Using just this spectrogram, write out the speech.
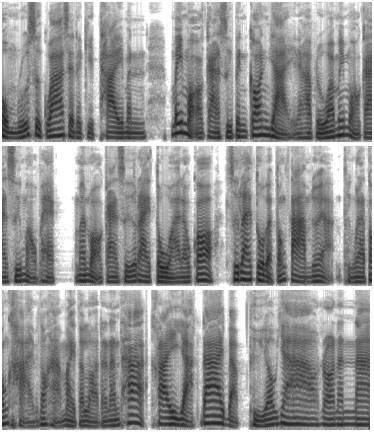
ผมรู้สึกว่าเศรษฐกิจไทยมันไม่เหมาะกับการซื้อเป็นก้อนใหญ่นะครับ หรือว่าไม่เหมาะการซื้อเหมาแพ็คมันเหมาะกับการซื้อรายตัว แล้วก็ซื้อรายตัวแบบต้องตามด้วยอะถึงเวลาต้องขายไม่ต้องหาใหม่ตลอดดังนั้น ถ้าใครอยากได้แบบถือยาวๆรอนา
